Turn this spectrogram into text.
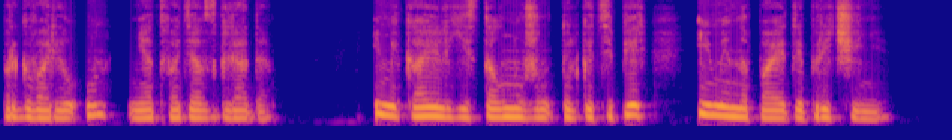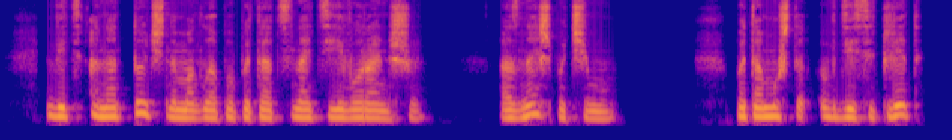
проговорил он, не отводя взгляда. И Микаэль ей стал нужен только теперь именно по этой причине. Ведь она точно могла попытаться найти его раньше. А знаешь почему? Потому что в десять лет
